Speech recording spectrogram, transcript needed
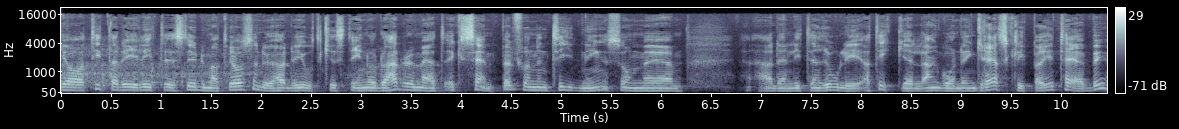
Jag tittade i lite studiematerial som du hade gjort Kristin och då hade du med ett exempel från en tidning som eh, hade en liten rolig artikel angående en gräsklippare i Täby.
